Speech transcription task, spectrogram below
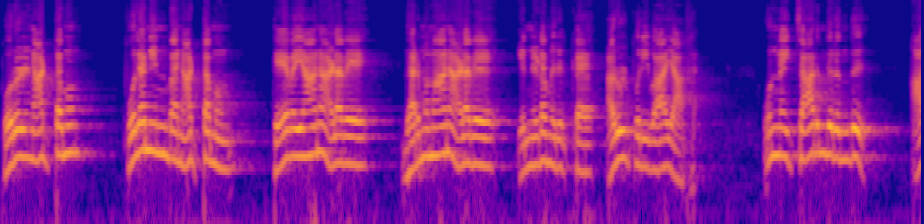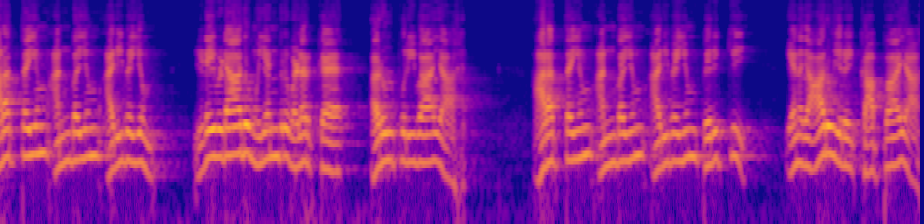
பொருள் நாட்டமும் புலனின்ப நாட்டமும் தேவையான அளவே தர்மமான அளவே என்னிடம் இருக்க அருள் புரிவாயாக உன்னை சார்ந்திருந்து அறத்தையும் அன்பையும் அறிவையும் இடைவிடாது முயன்று வளர்க்க அருள் புரிவாயாக அறத்தையும் அன்பையும் அறிவையும் பெருக்கி எனது ஆறுயிரை காப்பாயாக.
